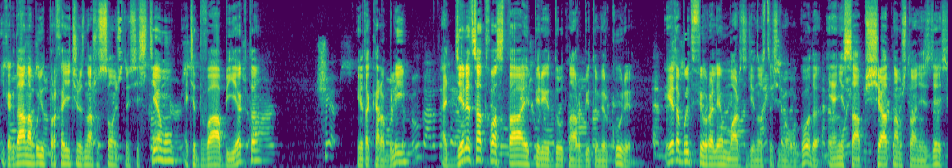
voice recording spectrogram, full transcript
И когда она будет проходить через нашу Солнечную систему, эти два объекта, и это корабли, отделятся от хвоста и перейдут на орбиту Меркурия. И это будет в феврале-марте 97 -го года, и они сообщат нам, что они здесь.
